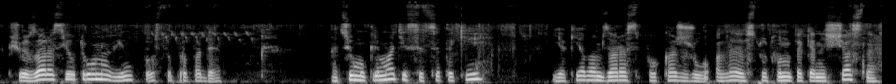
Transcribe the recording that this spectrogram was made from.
Якщо зараз його трону, він просто пропаде. На цьому кліматісі це такі, як я вам зараз покажу. Але ось тут воно таке нещасне.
